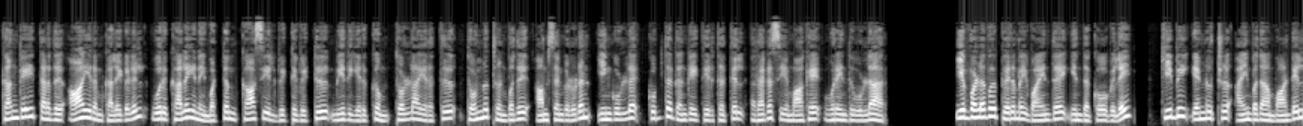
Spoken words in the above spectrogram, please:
கங்கை தனது ஆயிரம் கலைகளில் ஒரு கலையினை மட்டும் காசியில் விட்டுவிட்டு மீதி இருக்கும் தொள்ளாயிரத்து தொன்னூற்றொன்பது அம்சங்களுடன் இங்குள்ள குப்த கங்கை தீர்த்தத்தில் ரகசியமாக உறைந்து உள்ளார். இவ்வளவு பெருமை வாய்ந்த இந்த கோவிலை கிபி எண்ணூற்று ஐம்பதாம் ஆண்டில்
